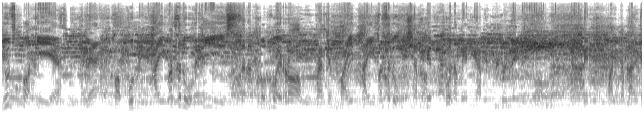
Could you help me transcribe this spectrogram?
ยูสปอร์ตเกียร์และขอบคุณไทยวัสดุที่สนับสนุนมวยรอบแฟร์เท็กซ์ไฟไทยวัสดุแชมเปี้ยนทัวร์นาเมนต์ครับเป็นขวัญกำลังใจ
